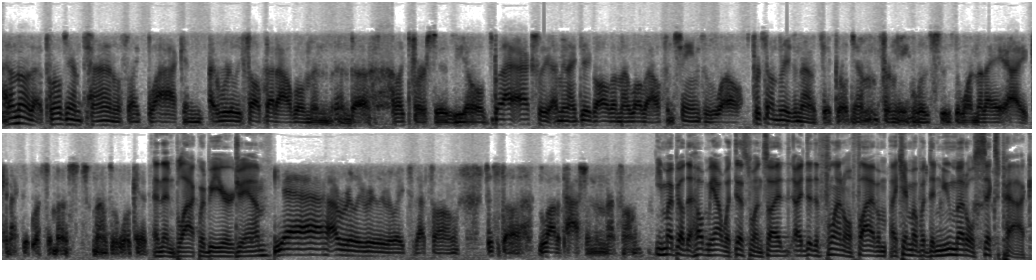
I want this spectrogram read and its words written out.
I don't know that Pearl Jam 10 was like black, and I really felt that album, and and uh, I liked Versus, the old. But I actually, I mean, I dig all of them. I love Alice in Chains as well. For some reason, I would say Pearl Jam for me was is the one that I, I connected with the most when I was a little kid. And then Black would be your jam. Yeah, I really really relate to that song. Just uh, a lot of passion in that song. You might be able to help me out with this one. So I, I did the flannel five. I came up with the nu metal six pack.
